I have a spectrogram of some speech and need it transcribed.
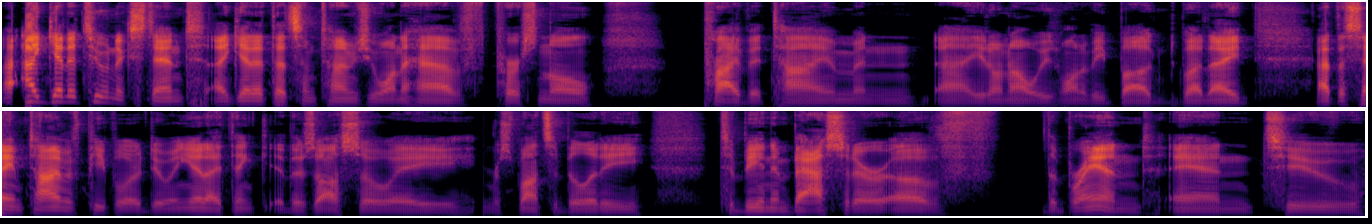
I, I, get it to an extent. I get it that sometimes you want to have personal, private time, and uh, you don't always want to be bugged. But I, at the same time, if people are doing it, I think there's also a responsibility to be an ambassador of the brand and to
